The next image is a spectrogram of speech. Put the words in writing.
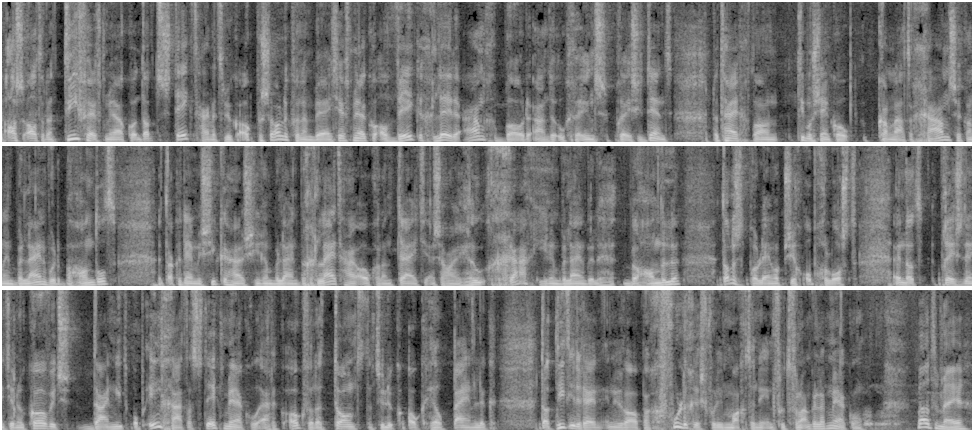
Als alternatief heeft Merkel, en dat steekt haar natuurlijk ook persoonlijk wel een beetje heeft Merkel al weken geleden aangeboden aan de Oekraïense president... dat hij gewoon Timoshenko kan laten gaan. Ze kan in Berlijn worden behandeld. Het academisch ziekenhuis hier in Berlijn begeleidt haar ook al een tijdje... en zou haar heel graag hier in Berlijn willen behandelen. Dan is het probleem op zich opgelost. En dat president Janukovic daar niet op ingaat, dat steekt Merkel eigenlijk ook wel. Het toont natuurlijk ook heel pijnlijk dat niet iedereen in Europa gevoelig is... voor die macht en de invloed van Angela Merkel. Wouter Meijer,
